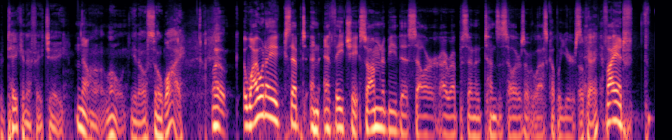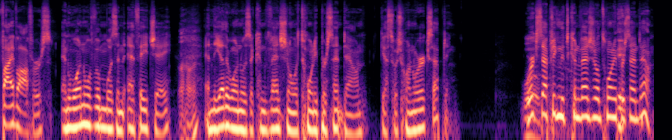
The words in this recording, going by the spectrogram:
would take an FHA No. uh, loan. You know, so Why? well, Why would I accept an FHA? So I'm going to be the seller. I represented tons of sellers over the last couple of years. Okay. If I had f- five offers and one of them was an FHA Uh-huh. and the other one was a conventional with 20% down, guess which one we're accepting? we're accepting the conventional 20% down.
